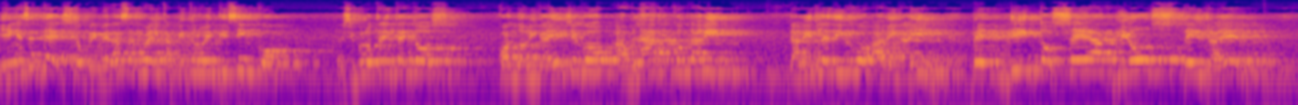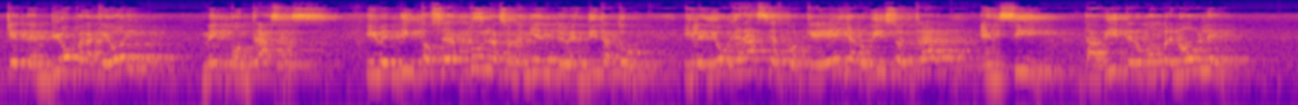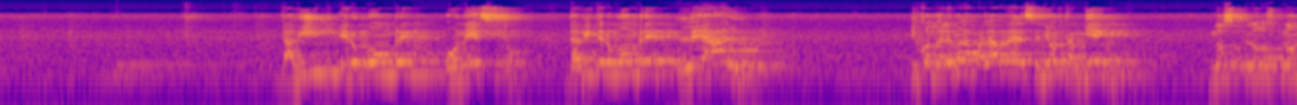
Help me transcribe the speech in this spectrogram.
Y en ese texto, 1 Samuel capítulo 25, versículo 32, cuando Abigail llegó a hablar con David, David le dijo a Abigail, bendito sea Dios de Israel, que te envió para que hoy me encontrases y bendito sea tu razonamiento y bendita tú. Y le dio gracias porque ella lo hizo entrar en sí. David era un hombre noble. David era un hombre honesto. David era un hombre leal. Y cuando leemos la palabra del Señor también, nos,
